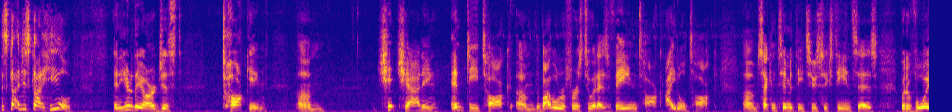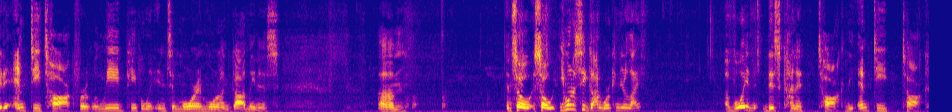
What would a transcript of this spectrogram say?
This guy just got healed. And here they are just talking um, chit chatting, empty talk. Um, the Bible refers to it as vain talk, idle talk. Um, 2 Timothy 2.16 says, But avoid empty talk, for it will lead people into more and more ungodliness. Um, and so, so you want to see God work in your life? Avoid this kind of talk, the empty talk.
